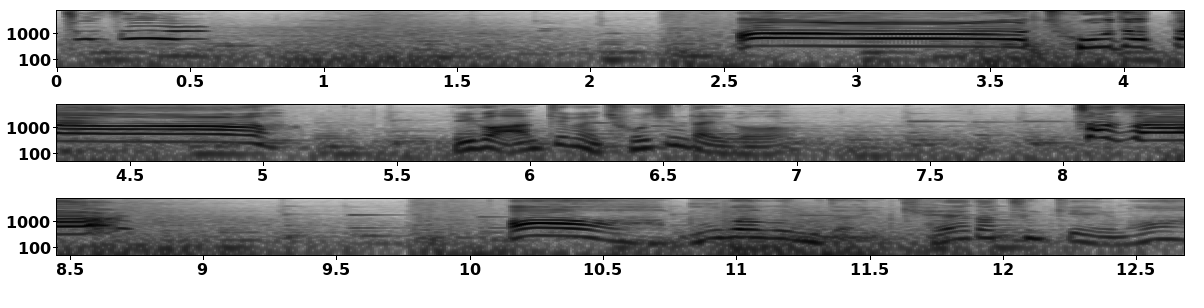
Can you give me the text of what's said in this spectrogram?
천설. 아, 조졌다. 이거 안 뜨면 조진다 이거. 천설. 아, 무과금이다. 이 개 같은 게임. 아.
